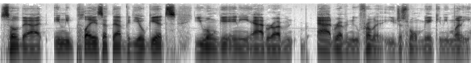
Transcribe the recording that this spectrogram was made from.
so that any plays that that video gets you won't get any ad revenue ad revenue from it. You just won't make any money.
